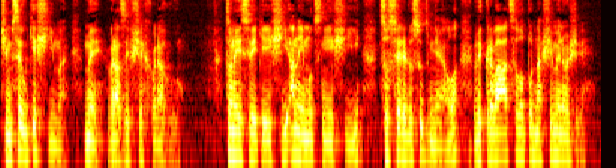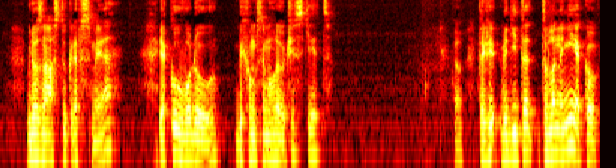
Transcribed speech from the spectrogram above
Čím se utěšíme, my, vrazi všech vrahů. To nejsvětější a nejmocnější, co svět dosud měl, vykrvácelo pod našimi noži. Kdo z nás tu krev smije? Jakou vodou bychom se mohli očistit? Jo? Takže vidíte, tohle není jako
